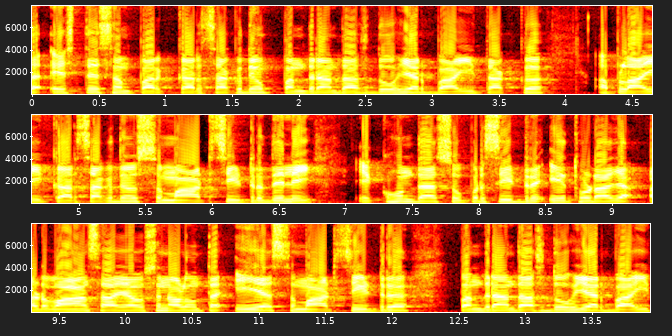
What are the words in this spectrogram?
ਤਾਂ ਇਸ ਤੇ ਸੰਪਰਕ ਕਰ ਸਕਦੇ ਹੋ 15/10/2022 ਤੱਕ ਅਪਲਾਈ ਕਰ ਸਕਦੇ ਹੋ ਸਮਾਰਟ ਸੀਡਰ ਦੇ ਲਈ। ਇੱਕ ਹੁੰਦਾ ਸੁਪਰ ਸੀਡਰ ਇਹ ਥੋੜਾ ਜਿਹਾ ਐਡਵਾਂਸ ਆਇਆ ਉਸ ਨਾਲੋਂ ਤਾਂ ਇਹ ਹੈ ਸਮਾਰਟ ਸੀਡਰ 15/10/2022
